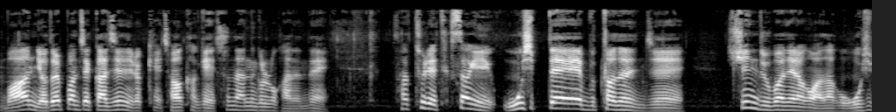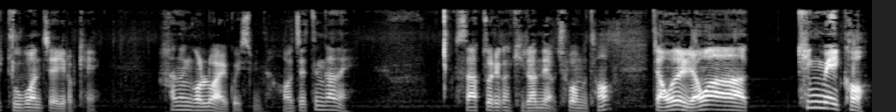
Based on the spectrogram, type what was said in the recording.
48번째까지는 이렇게 정확하게 순한 글로 가는데 사투리의 특성이 50대부터는 이제 52번이라고 안 하고 52번째 이렇게 하는 걸로 알고 있습니다. 어쨌든 간에 쌉소리가 길었네요. 초반부터. 자, 오늘 영화 킹메이커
